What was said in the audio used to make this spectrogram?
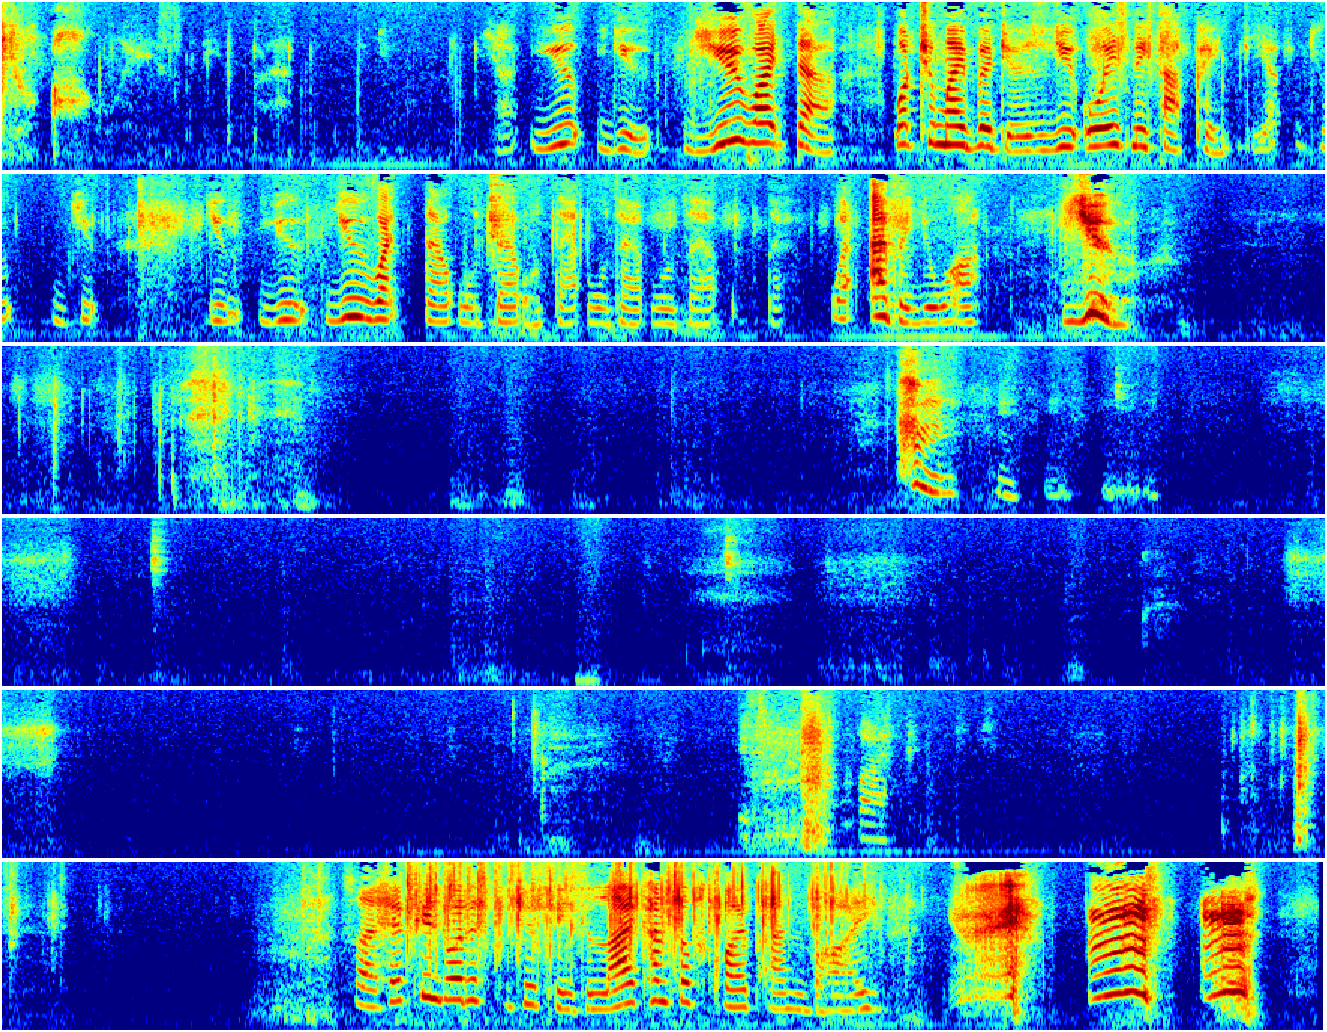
You always need black. Yeah, you, you, you right there watching my videos, you always need to have pink. Yeah, you, you, you, you, you right there, or there, or there, or there, or there, or there, wherever you are, you. I hope you enjoyed this video. Please like and subscribe and bye.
